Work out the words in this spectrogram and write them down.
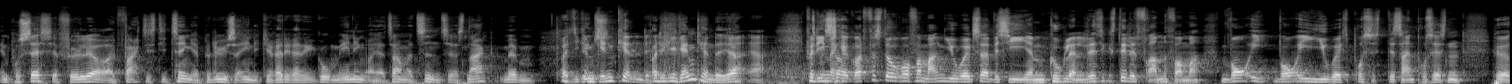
en proces, jeg følger, og at faktisk de ting, jeg belyser, egentlig giver rigtig, rigtig god mening, og jeg tager mig tiden til at snakke med dem. Og de kan dem, genkende det. Og de kan genkende det, ja. ja, ja. Fordi man så, kan godt forstå, hvorfor mange UX'ere vil sige, at Google Analytics det er lidt fremmed for mig. Hvor i, hvor i UX-designprocessen hører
